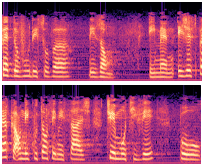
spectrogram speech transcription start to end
Faites de vous des sauveurs des hommes. Amen. Et j'espère qu'en écoutant ces messages, tu es motivé pour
